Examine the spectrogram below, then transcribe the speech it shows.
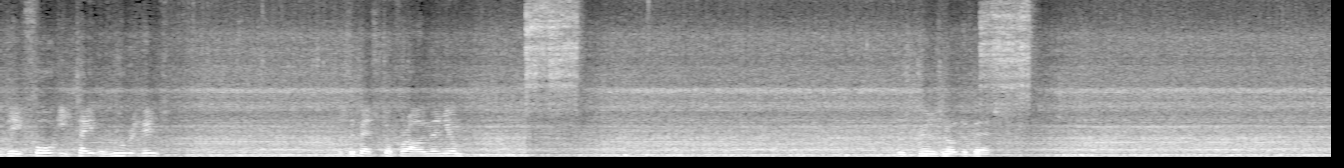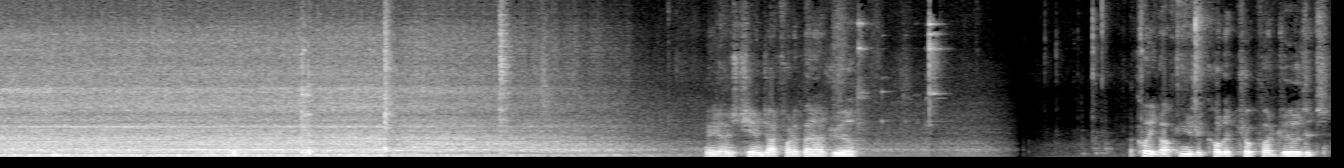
So your D40 type of lubricant is the best stuff for aluminium. This drill's not the best. Right, just change that for a better drill. I quite often use a collet chuck for drills, it's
